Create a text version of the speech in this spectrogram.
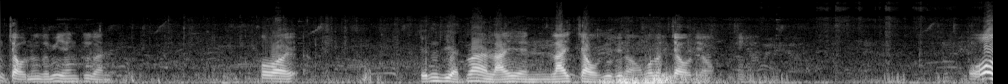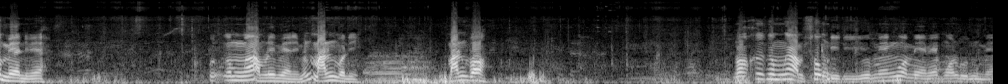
นเจ้าหนึ่งก็มีหยังคือกันเพราะว่าเห็นเวียดมาหลายอันหลายเจ้าอยู่พี่น้องว่ามันเจ้าเดียวโอ้แม่นี่แม่งามงามๆเลยแม่นี่มันมันบ่นี่มันบ่เนาะคืองามงามๆส่งดีๆอยู่แม่งัวแม่แม่หัวรุนแม่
